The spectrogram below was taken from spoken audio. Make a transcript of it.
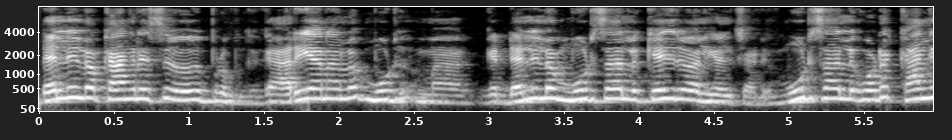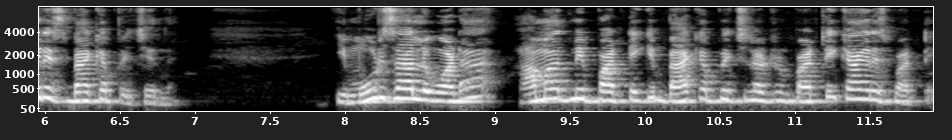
ఢిల్లీలో కాంగ్రెస్ ఇప్పుడు హర్యానాలో మూడు ఢిల్లీలో మూడు సార్లు కేజ్రీవాల్ గెలిచాడు. మూడు సార్లు కూడా కాంగ్రెస్ బ్యాకప్ ఇచ్చింది. ఈ మూడు సార్లు కూడా ఆమ్ ఆద్మీ పార్టీకి బ్యాకప్ ఇచ్చినటువంటి పార్టీ కాంగ్రెస్ పార్టీ.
